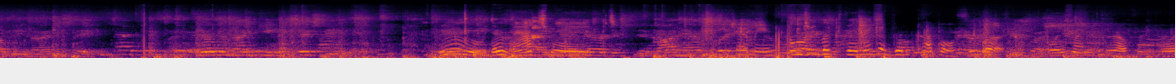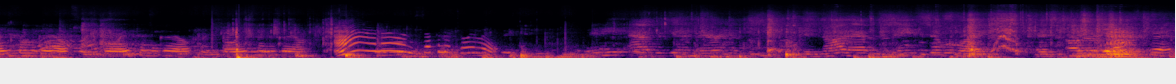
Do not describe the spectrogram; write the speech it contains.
of the United States. Until the nineteen sixties. Ooh, they're match made. Americans did not have the same Oh, look, they make a good couple. See, look. Boyfriend, girlfriend, boyfriend, girlfriend, boyfriend, girlfriend, boyfriend, girlfriend. Ah, no, I'm stuck in the toilet. Rights as other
